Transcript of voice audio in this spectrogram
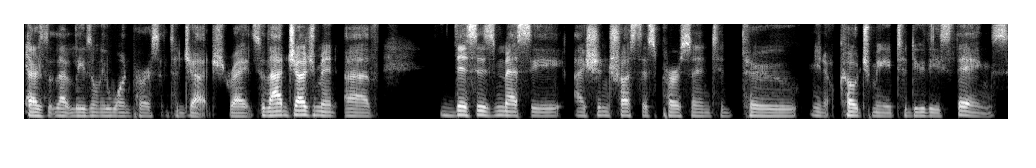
there's that leaves only one person to judge right? So that judgment of this is messy i shouldn't trust this person to to you know coach me to do these things.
